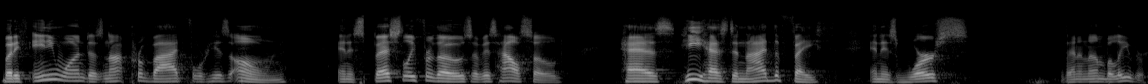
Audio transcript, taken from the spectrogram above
But if anyone does not provide for his own, and especially for those of his household, has he has denied the faith and is worse than an unbeliever.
